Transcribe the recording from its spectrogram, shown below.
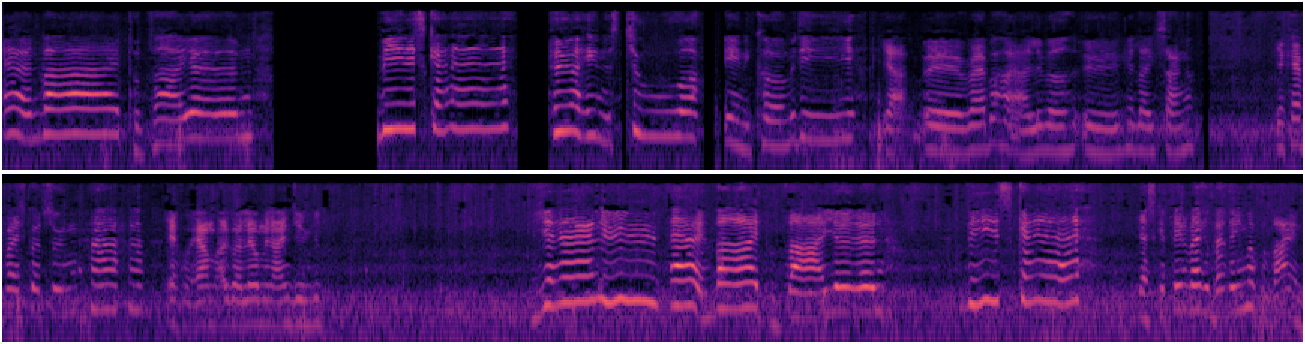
er en vej på vejen. Vi skal høre hendes tur ind i comedy. Ja, øh, rapper har jeg aldrig været, øh, heller ikke sanger. Jeg kan faktisk godt synge. jeg kunne her meget godt lave min egen jingle. Jenny er en vej på vejen. Vi skal... Jeg skal finde, hvad, hvad rimer på vejen,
